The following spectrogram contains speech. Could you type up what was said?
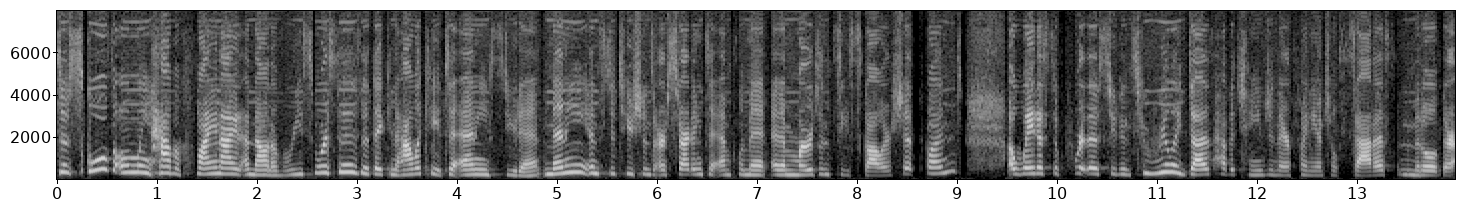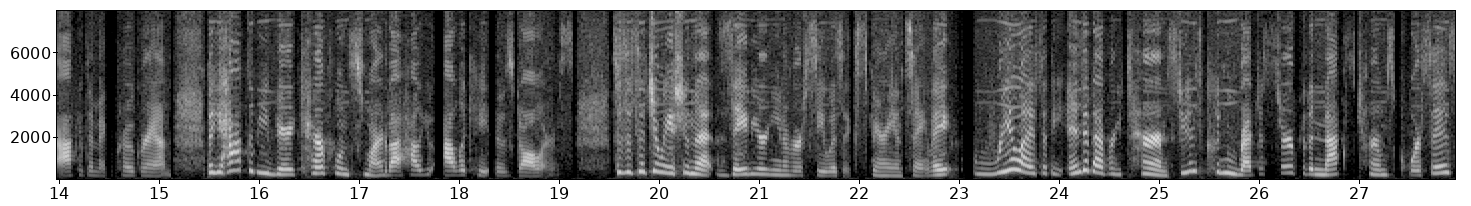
So schools only have a finite amount of resources that they can allocate to any student. Many institutions are starting to implement an emergency scholarship fund, a way to support those students who really does have a change in their financial status in the middle of their academic program. But you have to be very careful and smart about how you allocate those dollars. So it's a situation that Xavier University was experiencing. They realized at the end of every term, students couldn't register for the next term's courses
